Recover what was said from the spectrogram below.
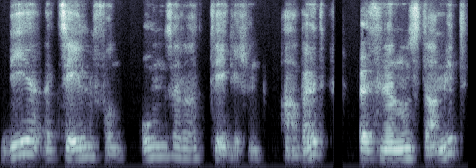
Wir erzählen von unserer täglichen Arbeit, öffnen uns damit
